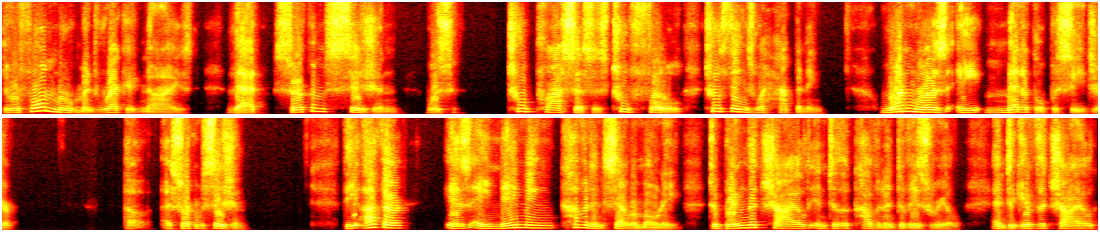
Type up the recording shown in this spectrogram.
The Reform movement recognized that circumcision was two processes, twofold, two things were happening. One was a medical procedure, uh, a circumcision. The other is a naming covenant ceremony to bring the child into the covenant of Israel and to give the child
